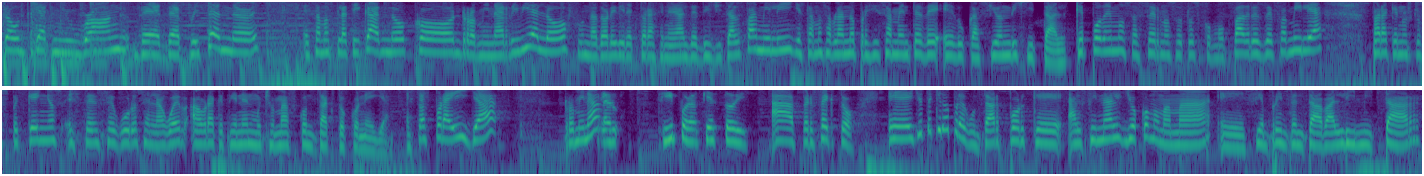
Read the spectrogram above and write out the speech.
Don't Get Me Wrong The Pretenders. Estamos platicando con Romina Rivielo, fundadora y directora general de Digital Family, y estamos hablando precisamente de educación digital. ¿Qué podemos hacer nosotros como padres de familia para que nuestros pequeños estén seguros en la web ahora que tienen mucho más contacto con ella? ¿Estás por ahí ya, Romina? Claro. Sí, por aquí estoy. Ah, perfecto. Eh, yo te quiero preguntar porque al final yo como mamá eh, siempre intentaba limitar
